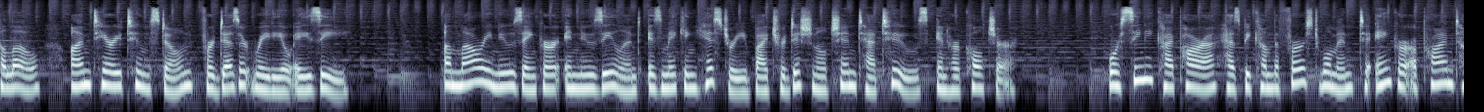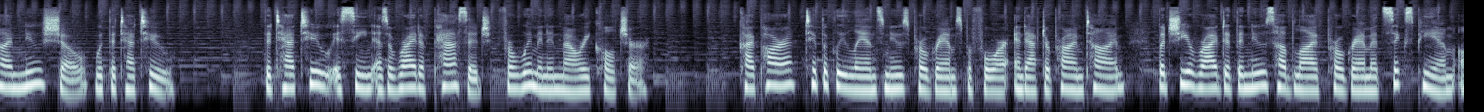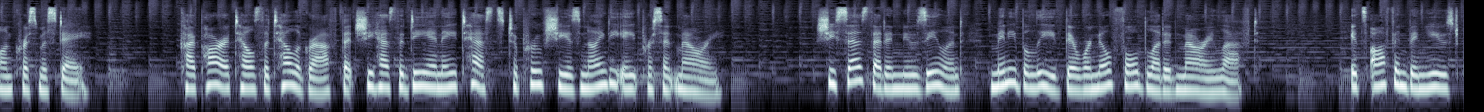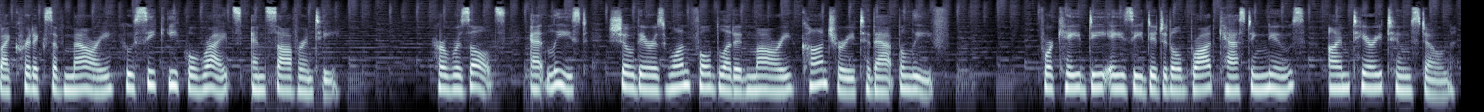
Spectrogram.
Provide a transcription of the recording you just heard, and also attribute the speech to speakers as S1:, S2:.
S1: Hello, I'm Terry Tombstone for Desert Radio AZ. A Maori news anchor in New Zealand is making history by traditional chin tattoos in her culture. Oriini Kaipara has become the first woman to anchor a primetime news show with the tattoo. The tattoo is seen as a rite of passage for women in Maori culture. Kaipara typically lands news programs before and after prime time, but she arrived at the News Hub Live program at 6 p.m. on Christmas Day. Kaipara tells the Telegraph that she has the DNA tests to prove she is 98% Maori. She says that in New Zealand, many believe there were no full blooded Maori left. It's often been used by critics of Maori who seek equal rights and sovereignty. Her results, at least, show there is one full blooded Maori contrary to that belief. For KDAZ Digital Broadcasting News, I'm Terry Tombstone.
